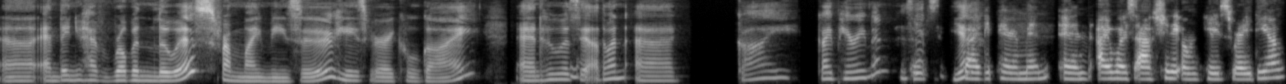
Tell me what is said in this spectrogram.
Uh, and then you have Robin Lewis from mymizu. He's a very cool guy. And who was the other one? Uh, Guy Guy Perryman. Is yes, it? Yeah, Guy Perryman. And I was actually on his radio.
